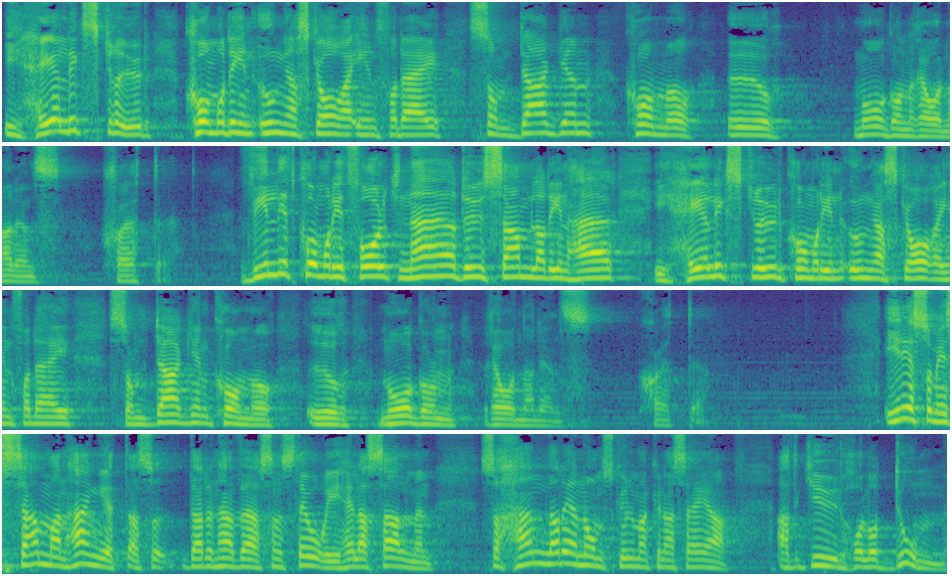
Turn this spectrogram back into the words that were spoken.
I helig skrud kommer din unga skara inför dig som daggen kommer ur morgonrådnadens sköte. Villigt kommer ditt folk när du samlar din här. I helig skrud kommer din unga skara inför dig som dagen kommer ur morgonrådnadens sköte. I det som är sammanhanget, alltså där den här versen står i hela salmen, så handlar den om, skulle man kunna säga, att Gud håller dom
